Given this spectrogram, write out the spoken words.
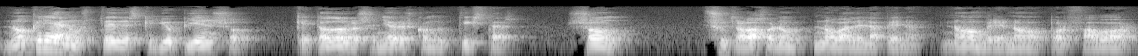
no crean ustedes que yo pienso que todos los señores conductistas son, su trabajo no, no vale la pena. No, hombre, no, por favor.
